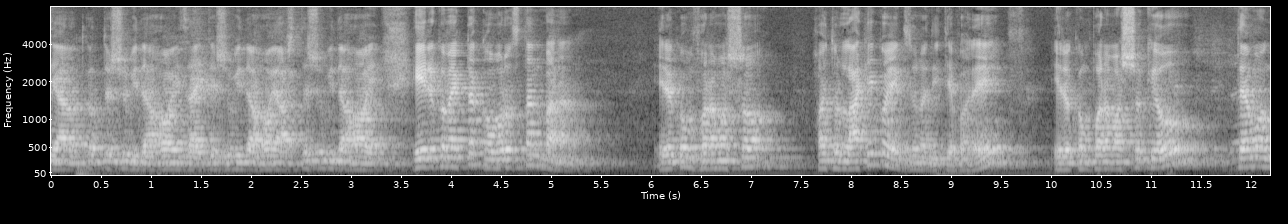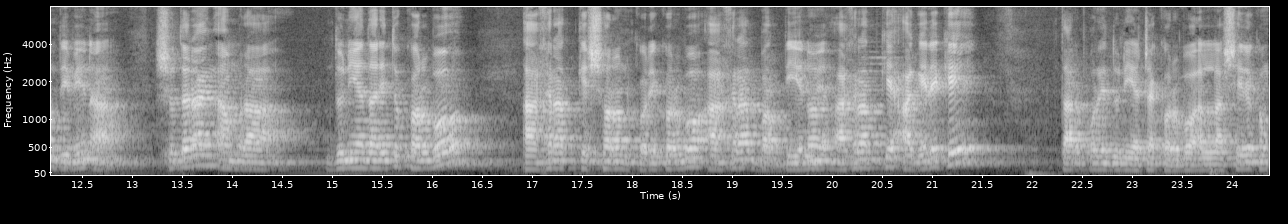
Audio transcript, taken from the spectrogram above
জিয়ারত করতে সুবিধা হয়, যাইতে সুবিধা হয়, আসতে সুবিধা হয়, এরকম একটা কবরস্থান বানান। এরকম পরামর্শ হয়তো লাখে কয়েকজনে দিতে পারে, এরকম পরামর্শ কেউ তেমন দিবে না। সুতরাং আমরা দুনিয়াদারি তো করব আখরাতকে স্মরণ করে করব আখরাত বাদ দিয়ে নয় আখরাতকে আগে রেখে তারপরে দুনিয়াটা করব আল্লাহ সেরকম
